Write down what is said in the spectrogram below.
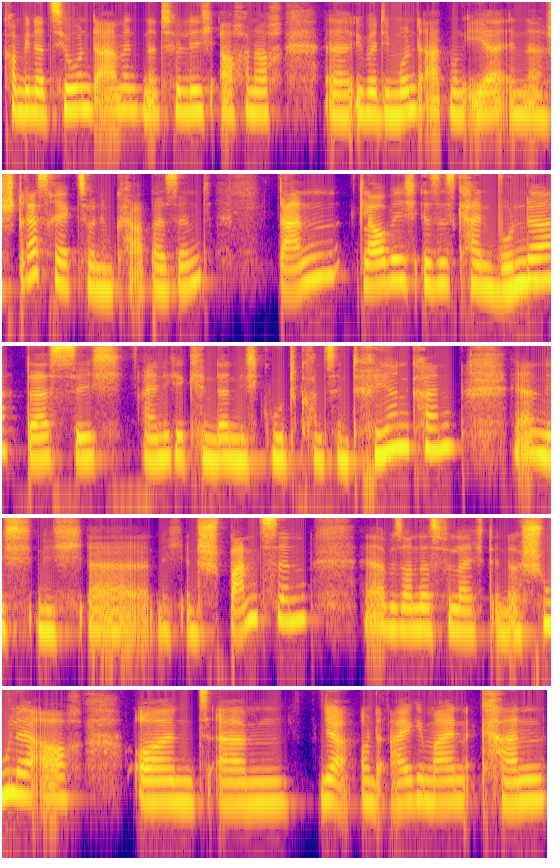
Kombination damit natürlich auch noch äh, über die Mundatmung eher in einer Stressreaktion im Körper sind, dann glaube ich, ist es kein Wunder, dass sich einige Kinder nicht gut konzentrieren können, ja, nicht, nicht, äh, nicht entspannt sind, ja, besonders vielleicht in der Schule auch. Und ähm, ja, und allgemein kann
